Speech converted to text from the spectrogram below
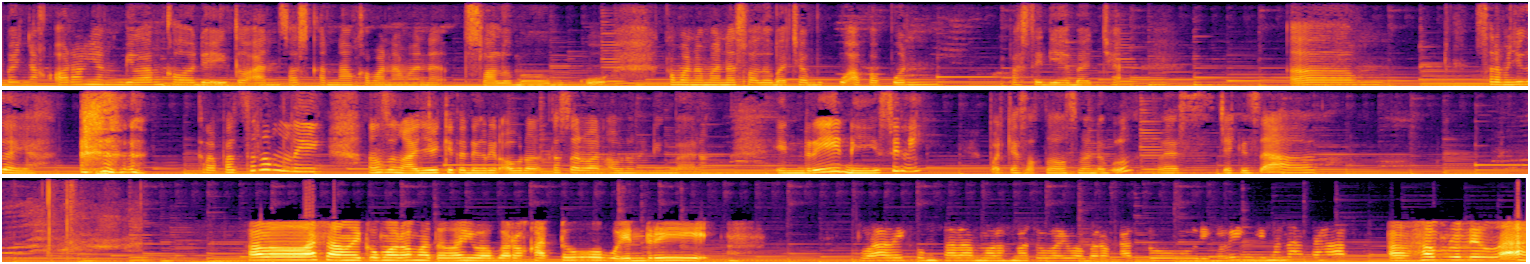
banyak orang yang bilang kalau dia itu ansos karena ke mana-mana selalu bawa buku. Ke mana-mana selalu baca buku apa pun pasti dia baca. Um, serem juga ya kenapa serem link langsung aja kita dengerin obrol keseruan obrolan ini bareng Indri di sini podcast waktu 90 let's check this out Halo, Assalamualaikum warahmatullahi wabarakatuh, Bu Indri. Waalaikumsalam warahmatullahi wabarakatuh. Ling Ling gimana sehat? Alhamdulillah.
